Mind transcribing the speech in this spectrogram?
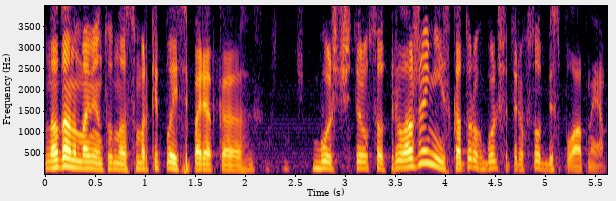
На данный момент у нас в маркетплейсе порядка больше 400 приложений, из которых больше 300 бесплатные.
